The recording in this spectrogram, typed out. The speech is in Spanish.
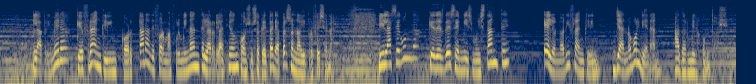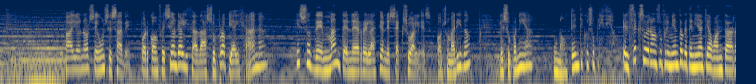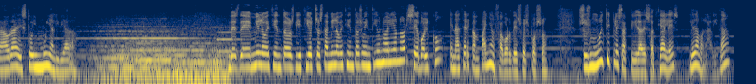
La primera, que Franklin cortara de forma fulminante la relación con su secretaria personal y profesional. Y la segunda, que desde ese mismo instante, Eleanor y Franklin ya no volvieran a dormir juntos. A Eleanor, según se sabe, por confesión realizada a su propia hija Ana, eso de mantener relaciones sexuales con su marido le suponía un auténtico suplicio. El sexo era un sufrimiento que tenía que aguantar. Ahora estoy muy aliviada. Desde 1918 hasta 1921, Eleanor se volcó en hacer campaña en favor de su esposo. Sus múltiples actividades sociales le daban la vida.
